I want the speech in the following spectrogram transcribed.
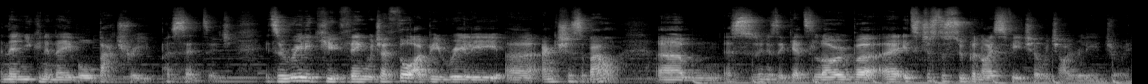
and then you can enable battery percentage. It's a really cute thing which I thought I'd be really uh, anxious about um, as soon as it gets low, but uh, it's just a super nice feature which I really enjoy.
